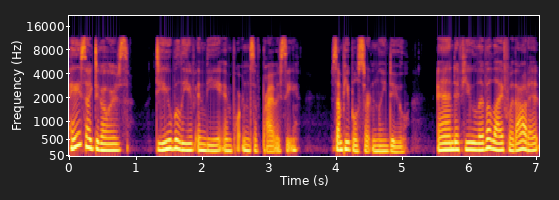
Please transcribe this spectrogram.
Hey Psych2Goers, do you believe in the importance of privacy? Some people certainly do. And if you live a life without it,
